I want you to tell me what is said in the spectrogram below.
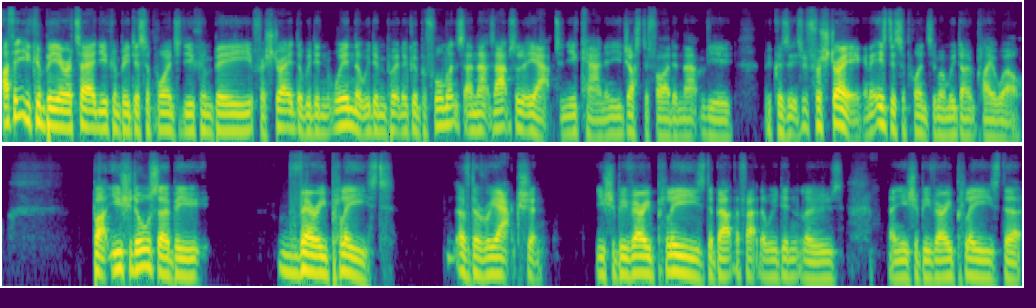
I think you can be irritated, you can be disappointed, you can be frustrated that we didn't win, that we didn't put in a good performance, and that's absolutely apt, and you can, and you're justified in that view because it's frustrating and it is disappointing when we don't play well. But you should also be very pleased of the reaction. You should be very pleased about the fact that we didn't lose, and you should be very pleased that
